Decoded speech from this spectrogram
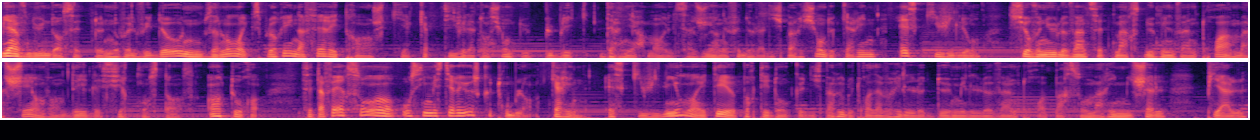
Bienvenue dans cette nouvelle vidéo, nous allons explorer une affaire étrange qui a captivé l'attention du public dernièrement. Il s'agit en effet de la disparition de Karine Esquivillon, survenue le 27 mars 2023 à Maché en Vendée. Les circonstances entourant cette affaire sont aussi mystérieuses que troublantes. Karine Esquivillon a été portée donc disparue le 3 avril 2023 par son mari Michel Pial,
